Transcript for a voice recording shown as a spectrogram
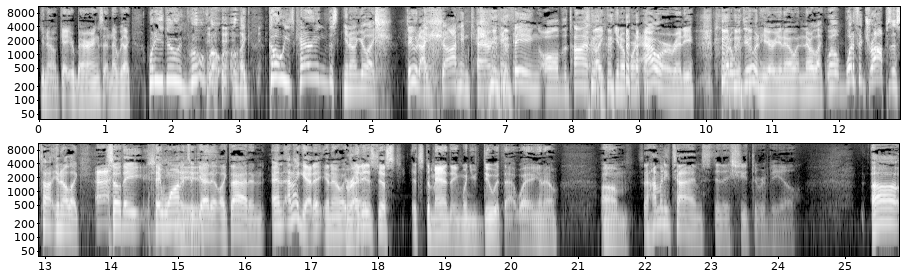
you know get your bearings, and they'd be like, "What are you doing? Roll, roll, roll!" like go. He's carrying this. You know, you're like. Dude, I shot him carrying the thing all the time, like, you know, for an hour already. What are we doing here, you know? And they're like, well, what if it drops this time? You know, like, so they, they wanted to get it like that. And, and, and I get it, you know, it, Right. it is just, it's demanding when you do it that way, you know? Um, So how many times do they shoot the reveal? uh,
